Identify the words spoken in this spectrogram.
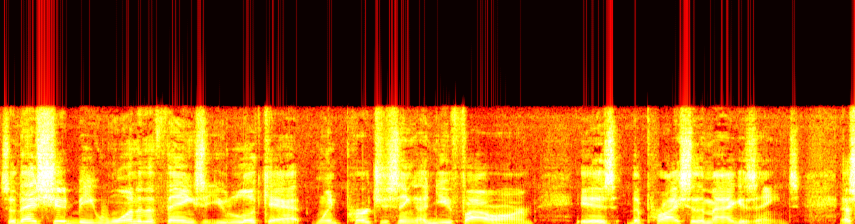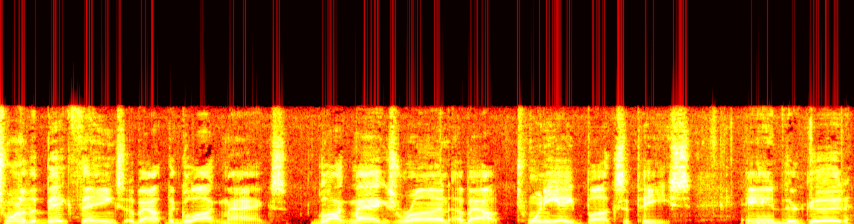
So that should be one of the things that you look at when purchasing a new firearm is the price of the magazines. That's one of the big things about the Glock mags. Glock mags run about 28 bucks a piece and they're good,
